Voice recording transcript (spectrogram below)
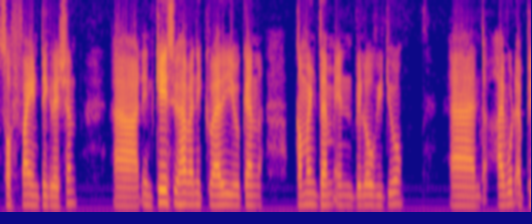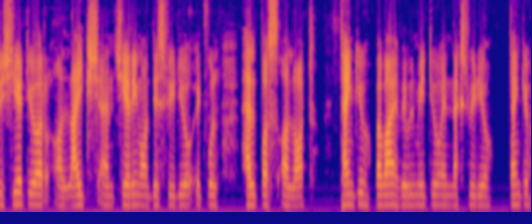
Shopify integration. And in case you have any query you can comment them in below video. And I would appreciate your uh, likes and sharing on this video. It will help us a lot. Thank you. Bye bye we will meet you in next video Thank you.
